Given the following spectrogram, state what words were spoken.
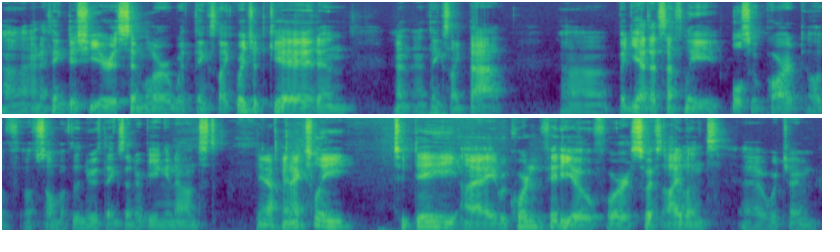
Uh, and I think this year is similar with things like WidgetKit and, and, and things like that. Uh, but yeah, that's definitely also part of, of some of the new things that are being announced. Yeah. And actually, today I recorded a video for Swift Island, uh, which I'm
